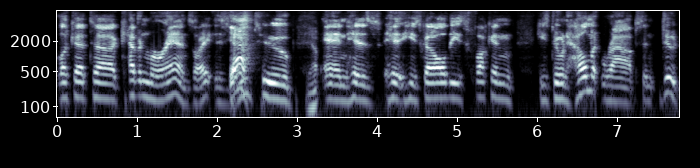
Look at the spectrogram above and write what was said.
look at uh, Kevin Moranz right his Yeah. YouTube Yep. and his, his he's got all these fucking he's doing helmet wraps and dude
